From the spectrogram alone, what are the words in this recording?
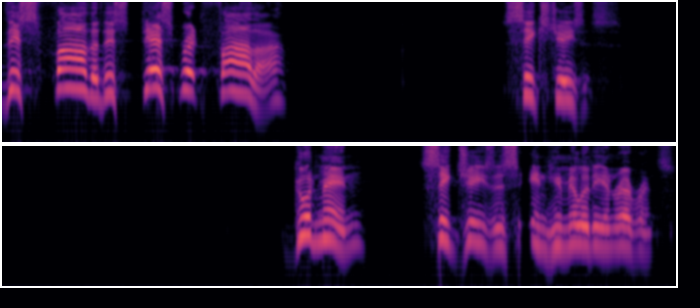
this father, this desperate father, seeks Jesus. Good men seek Jesus in humility and reverence.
